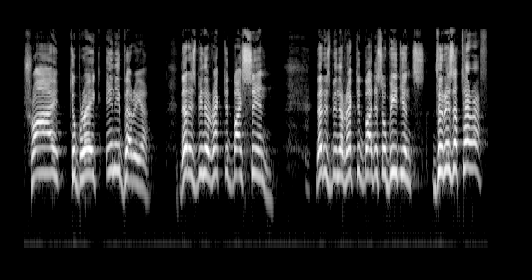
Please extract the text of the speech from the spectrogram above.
try to break any barrier that has been erected by sin, that has been erected by disobedience, there is a tariff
